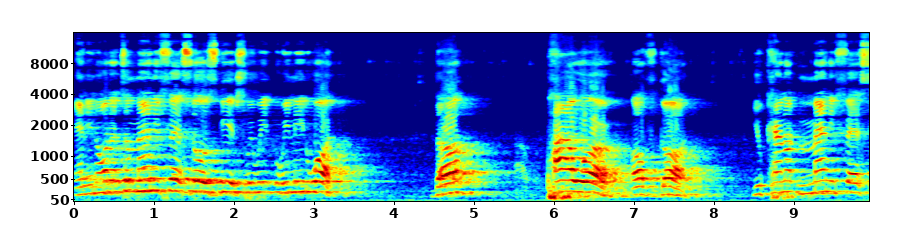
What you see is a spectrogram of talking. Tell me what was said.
And in order to manifest those gifts, we, we, we need what? The power of God. You cannot manifest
